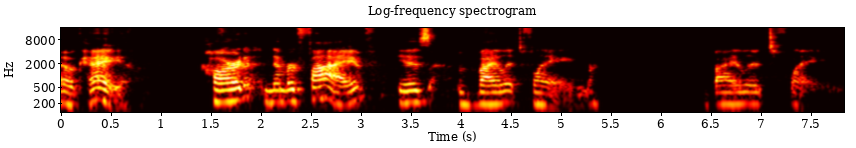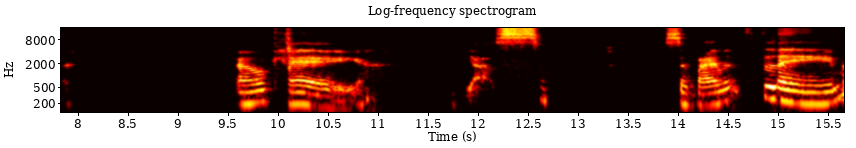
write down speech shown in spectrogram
okay, card number five is Violet Flame. Violet Flame. Okay. Yes. So, Violet Flame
